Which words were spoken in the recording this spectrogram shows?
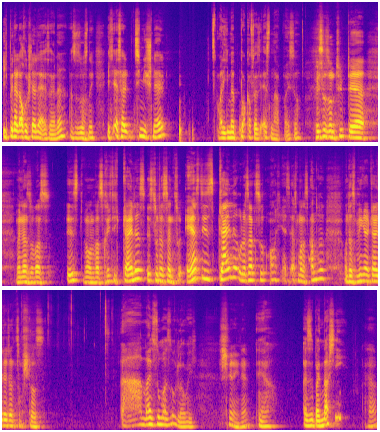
ich bin halt auch ein schneller Esser, ne? Also so ist nicht. Ich esse halt ziemlich schnell, weil ich immer Bock auf das Essen habe, weißt du? Bist du so ein Typ, der, wenn er sowas isst, wenn man was richtig Geiles, isst du das dann zuerst, dieses Geile, oder sagst du, oh, ich esse erstmal das andere und das mega Geile dann zum Schluss? Ah, mal so, mal so, glaube ich. Schwierig, ne? Ja. Also bei Nashi Ja.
